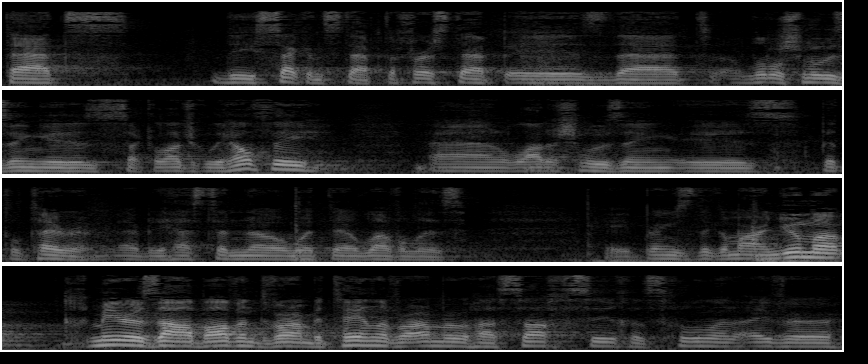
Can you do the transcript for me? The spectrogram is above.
That's the second step. The first step is that a little schmoozing is psychologically healthy, and a lot of schmoozing is bittul Torah. Everybody has to know what their level is. He brings the Gemara in Yuma. Chmir zal bavan dvarim b'teilim v'amru hasach sich eschulin over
